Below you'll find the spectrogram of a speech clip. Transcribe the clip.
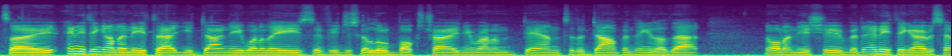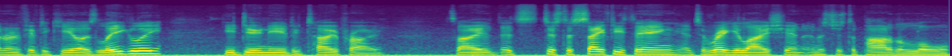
So anything underneath that, you don't need one of these. If you just got a little box tray and you're running down to the dump and things like that, not an issue, but anything over 750 kilos legally, you do need a tow pro. So it's just a safety thing, it's a regulation, and it's just a part of the law.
